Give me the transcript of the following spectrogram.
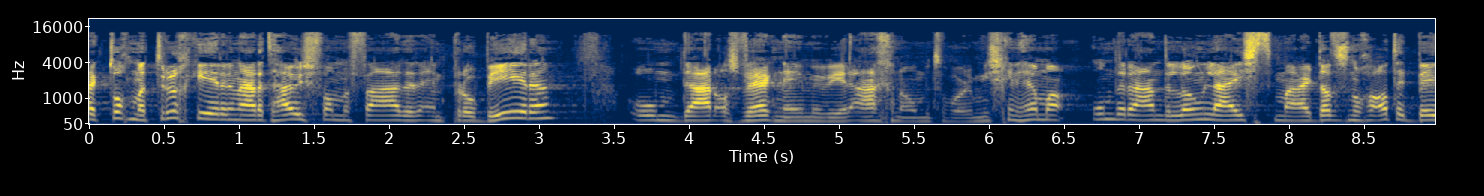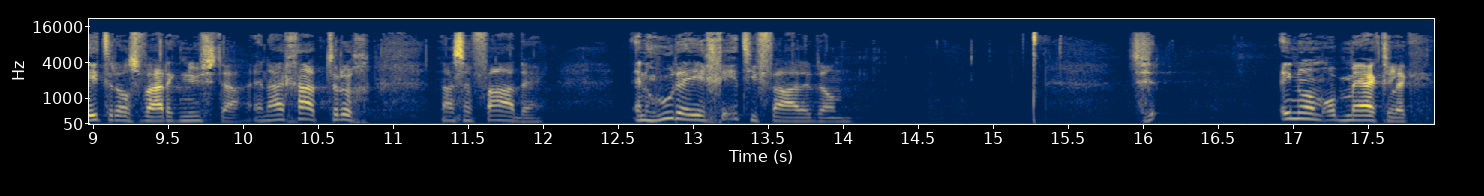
ik toch maar terugkeren naar het huis van mijn vader en proberen om daar als werknemer weer aangenomen te worden. Misschien helemaal onderaan de loonlijst, maar dat is nog altijd beter als waar ik nu sta. En hij gaat terug naar zijn vader. En hoe reageert die vader dan? enorm opmerkelijk.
